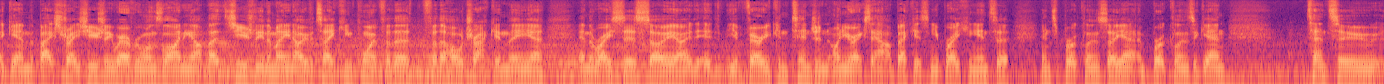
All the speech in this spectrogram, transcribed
again, the back straight's usually where everyone's lining up. That's usually the main overtaking point for the for the whole track in the uh, in the races. So you know, it, it, you're very contingent on your exit out of Becketts and you're breaking into into Brooklands. So yeah, and Brooklands again tend to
